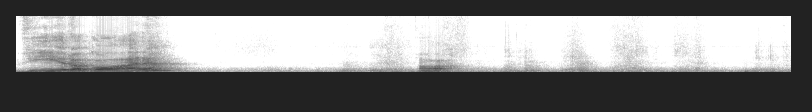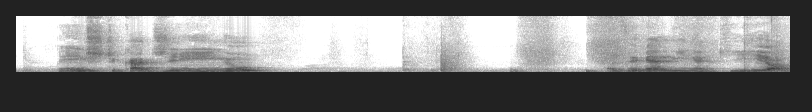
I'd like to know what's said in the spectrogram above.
Viro agora. Ó. Bem esticadinho. Fazer minha linha aqui, ó.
